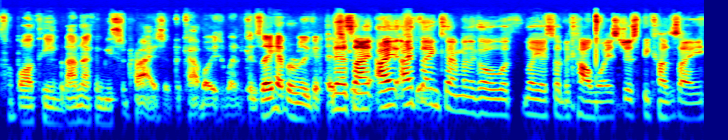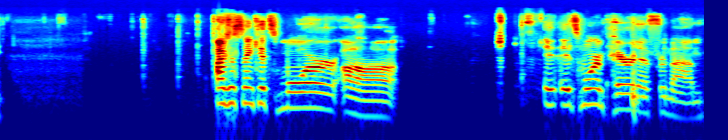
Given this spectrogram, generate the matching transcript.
football team, but I'm not gonna be surprised if the Cowboys win because they have a really good history. Yes, I, I, I think I'm gonna go with like I said the Cowboys just because I I just think it's more uh it, it's more imperative for them.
